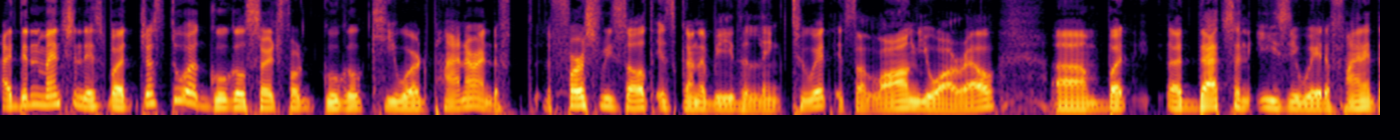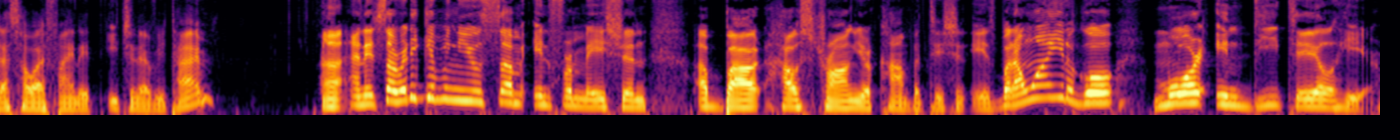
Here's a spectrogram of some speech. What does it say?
I didn't mention this, but just do a Google search for Google Keyword Planner, and the, the first result is going to be the link to it. It's a long URL, um, but uh, that's an easy way to find it. That's how I find it each and every time. Uh, and it's already giving you some information about how strong your competition is. But I want you to go more in detail here.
